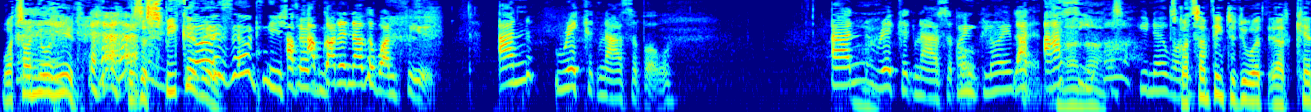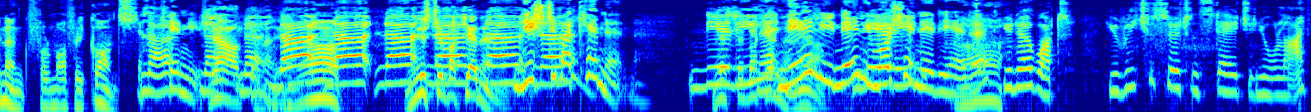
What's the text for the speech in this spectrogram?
What's on your head? There's a speaker So, there. sag nicht. I've, I've got another one for you. Unrecognizable. Unrecognizable. Ungläubig. Like I No, see, no. you know It's what? got something to do with erkennen from Afrikaans. no, kenn ich. no, Ja, no, kenn no, ich. no, no, Nicht no, überkennen. no, Nicht no. überkennen. Nearly. Nicht Ne- überkennen. Nearly, nearly, Nearly. Moshe nearly had it. Ah. You know what? You reach a certain stage in your life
